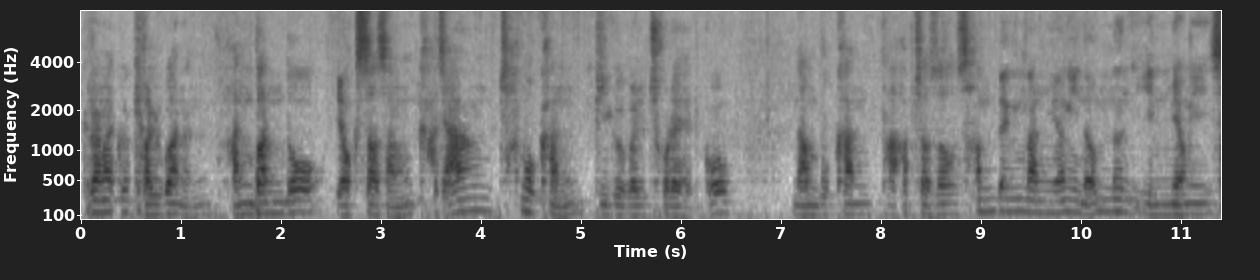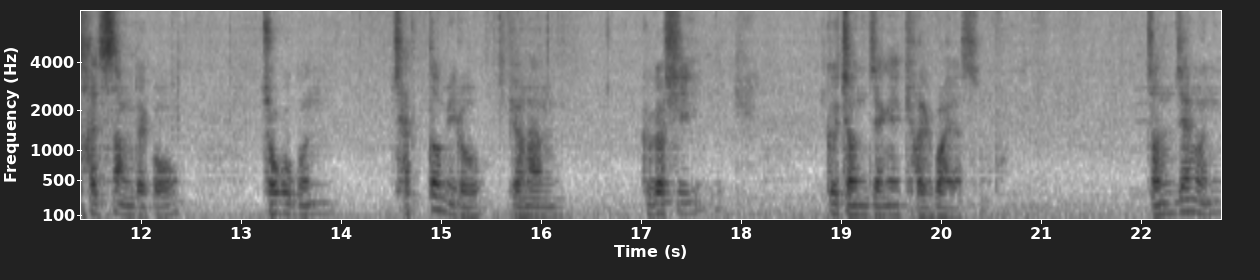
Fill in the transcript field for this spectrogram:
그러나 그 결과는 한반도 역사상 가장 참혹한 비극을 초래했고 남북한 다 합쳐서 300만 명이 넘는 인명이 살상되고 조국은 잿더미로 변한 그것이 그 전쟁의 결과였습니다. 전쟁은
